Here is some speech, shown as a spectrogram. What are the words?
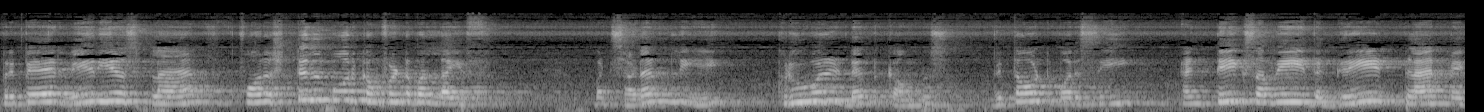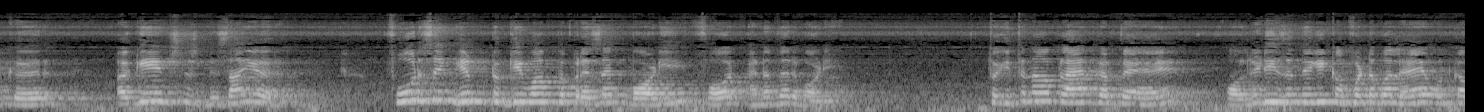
prepare various plan for a still more comfortable life but suddenly cruel death comes without mercy and takes away the great plan maker against his desire, forcing him to give up the present body for another body. तो इतना प्लान करते हैं ऑलरेडी ज़िंदगी कंफर्टेबल है उनका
